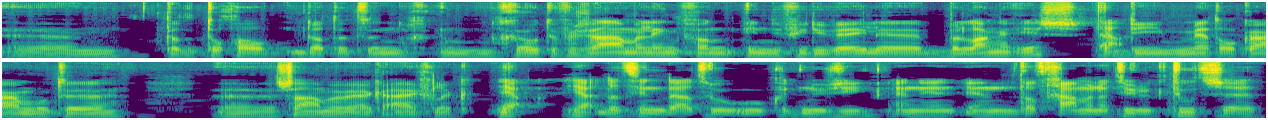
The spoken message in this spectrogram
um, dat het toch wel dat het een, een grote verzameling van individuele belangen is ja. die met elkaar moeten samenwerken eigenlijk. Ja, ja, dat is inderdaad hoe, hoe ik het nu zie. En, en dat gaan we natuurlijk toetsen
